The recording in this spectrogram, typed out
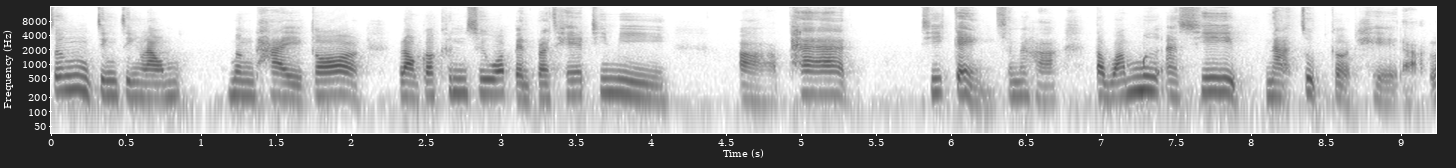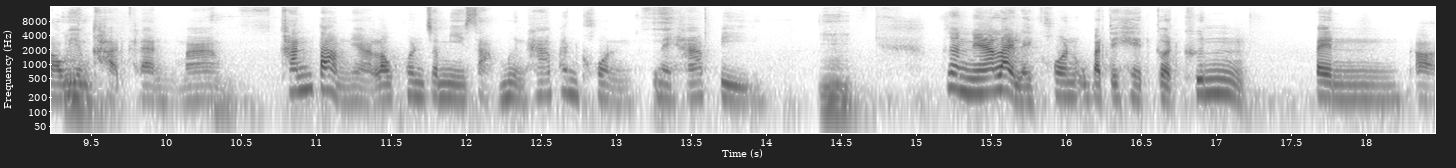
ซึ่งจริง ๆ แล้วเมืองไทยก็เราก็ขึ้นชื่อว่าเป็นประเทศที่มีอ่าแพทย์ที่เก่งใช่ไหมคะ แต่ว่ามืออาชีพณจุดเกิดเหตุอะเรายังอืมขาดแคลนอยู่มากอืมขั้นต่ำเนี่ยเราควรจะมี 35,000 คนใน 5 ปีอืมเพราะฉะนั้นเนี่ยหลาย ๆ คนอุบัติเหตุเกิดขึ้นเป็นอ่า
